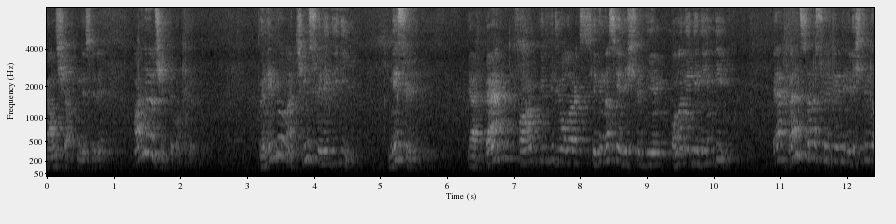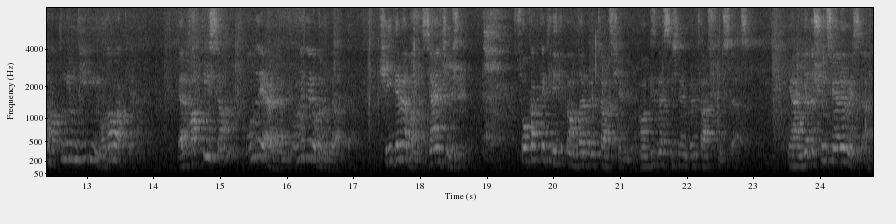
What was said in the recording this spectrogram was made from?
yanlış yaptın dese de aynı ölçekte bakıyorum. Önemli olan kimin söylediği değil, ne söylediği. Yani ben Faruk Bilgici olarak seni nasıl eleştirdiğim, ona ne dediğim değil. Eğer ben sana söylediğini eleştiride haklı mıyım değil miyim ona bak yani. Eğer haklıysan onu da değerlendir, ona göre varır hatta. Şey deme bana, sen kimsin? Sokaktaki delikanlılar böyle tartışabilir ama biz gazetecilerin böyle tartışmamız lazım. Yani ya da şunu söylemesi lazım.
